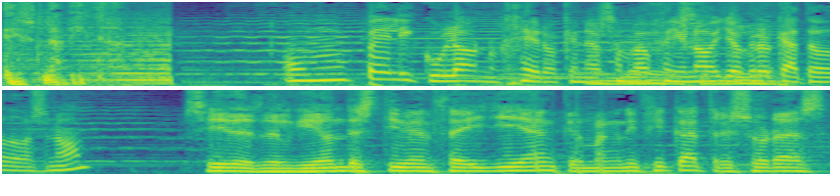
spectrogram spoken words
es la vida. Un peliculón, Jero, que nos emocionó yo creo que a todos, ¿no? Sí, desde el guion de Steven Zaillian, que es magnífica, tres horas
